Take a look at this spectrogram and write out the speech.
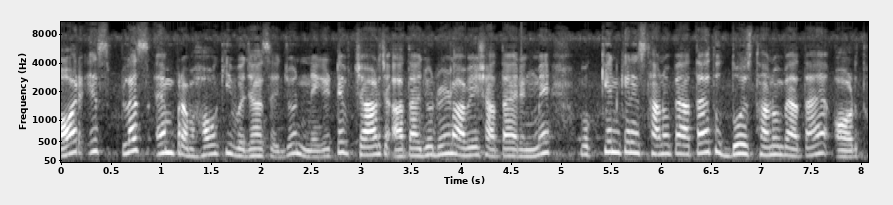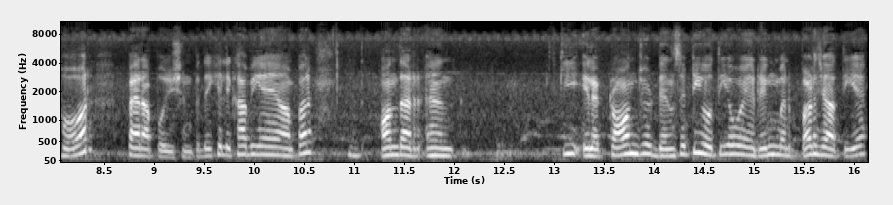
और इस प्लस एम प्रभाव की वजह से जो नेगेटिव चार्ज आता है, जो ऋण आवेश आता है रिंग में, वो किन किन स्थानों पे आता है? तो दो स्थानों पे आता है ऑर्थो और पैरा पोजिशन पर देखिए, लिखा भी है यहाँ पर ऑन द की इलेक्ट्रॉन जो डेंसिटी होती है, वो रिंग में बढ़ जाती है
